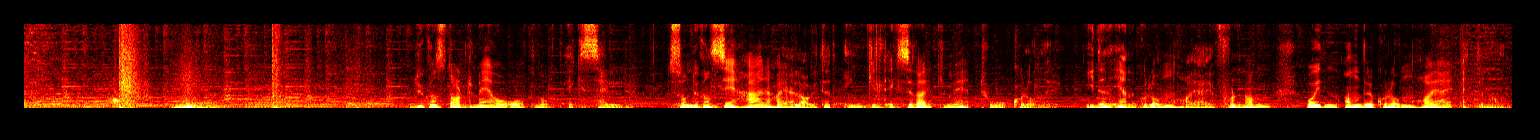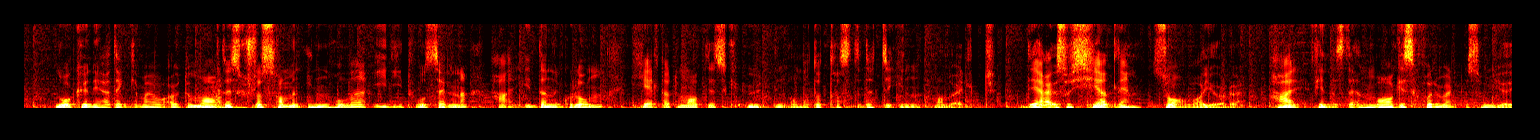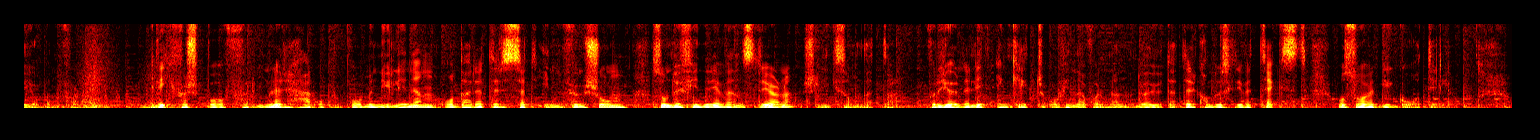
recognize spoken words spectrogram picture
Du kan starte med å åpne opp Excel. Som du kan se her har jeg laget et enkelt Excel-ark med to kolonner. I den ene kolonnen har jeg fornavn, og i den andre kolonnen har jeg etternavn. Nå kunne jeg tenke meg å automatisk slå sammen innholdet i de to cellene her i denne kolonnen, helt automatisk uten å måtte taste dette inn manuelt. Det er jo så kjedelig, så hva gjør du? Her finnes det en magisk formel som gjør jobben for deg. Klikk først på formler her oppe på menylinjen, og deretter sett inn funksjonen, som du finner i venstre hjørne, slik som dette. For å gjøre det litt enkelt å finne formelen du er ute etter, kan du skrive tekst, og så velge gå til.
